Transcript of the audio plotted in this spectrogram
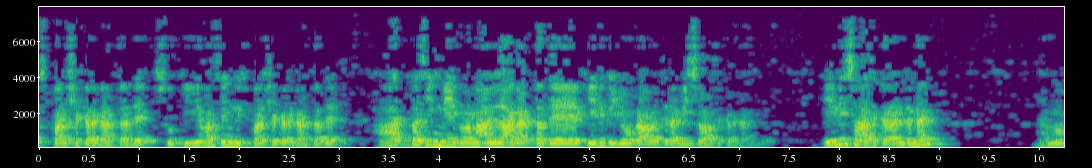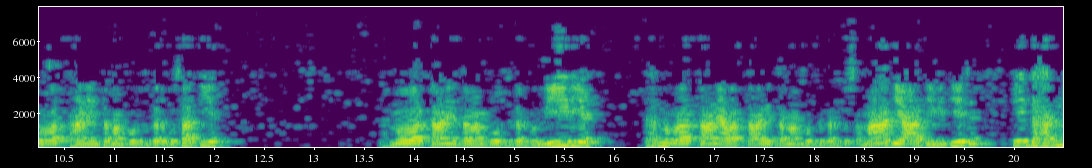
ස්පර්ශ කරගත්තද සුඛීය වශයෙන් ස්පර්ශ කරගත්තද ආත්පසින් මේකම අල්ලාගත්තද කියන එක යෝගාවචර විශ්වාස කරගන්න ඒ විශ්වාස කරන්න නම් ධම්මවත්තාණයෙන් තමයි පුරුදු කරපු සතිය ධම්මවත්තාණයෙන් තමයි පුරුදු කරපු වීරිය ධර්මවත්තාණේ අවස්ථාවේ තමයි පුරුදු කරපු සමාධිය ආදී විදිහට මේ ධර්ම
